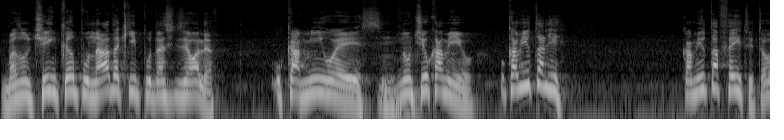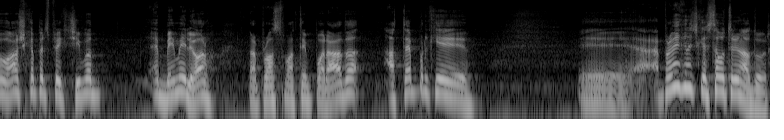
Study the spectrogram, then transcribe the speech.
mas não tinha em campo nada que pudesse dizer: olha, o caminho é esse. Não tinha o caminho. O caminho está ali. O caminho está feito. Então, eu acho que a perspectiva é bem melhor para a próxima temporada, até porque. É, a primeira grande questão é o treinador.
